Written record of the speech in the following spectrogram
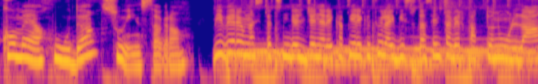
come a Huda su Instagram. Vivere una situazione del genere, capire che tu l'hai vissuta senza aver fatto nulla,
